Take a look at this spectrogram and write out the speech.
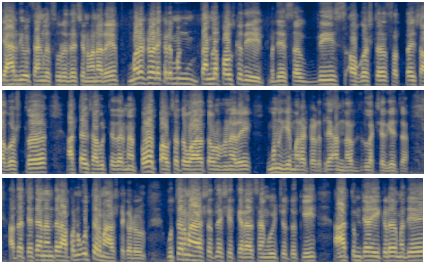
चार दिवस चांगलं सूर्यदर्शन होणार आहे. मराठवाड्याकडे मग चांगला पाऊस कधी येईल? म्हणजे सव्वीस ऑगस्ट सत्तावीस ऑगस्ट अठ्ठावीस ऑगस्टच्या दरम्यान परत पावसाचं वातावरण होणार आहे. म्हणून हे मराठवाड्यातले अंदाज लक्षात घ्यायचा. आता त्याच्यानंतर आपण उत्तर महाराष्ट्राकडून. उत्तर महाराष्ट्रातल्या शेतकऱ्याला सांगू इच्छितो की आज तुमच्या इकडं म्हणजे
